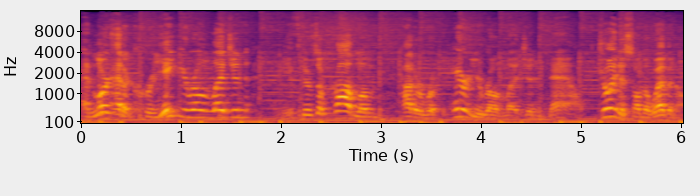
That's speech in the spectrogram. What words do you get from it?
and learn how to create your own legend. and If there's a problem, how to repair your own legend now. Join us on the webinar.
